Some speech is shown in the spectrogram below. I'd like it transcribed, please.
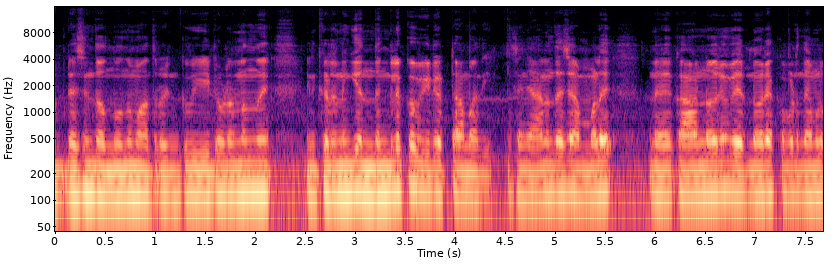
അപ്ഡേഷൻ തന്നു എന്ന് മാത്രം എനിക്ക് വീഡിയോ ഇടണമെന്ന് എനിക്ക് ഇടണമെങ്കിൽ എന്തെങ്കിലുമൊക്കെ വീഡിയോ ഇട്ടാൽ മതി. പക്ഷെ ഞാൻ എന്താ വെച്ചാൽ നമ്മൾ കാണുന്നവരും വരുന്നവരൊക്കെ ഇവിടുന്ന് നമ്മൾ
